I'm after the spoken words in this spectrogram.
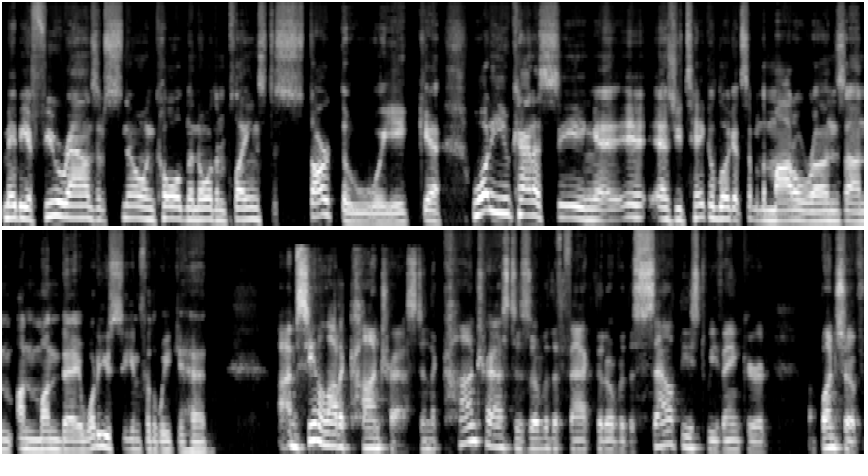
maybe a few rounds of snow and cold in the northern plains to start the week. Uh, what are you kind of seeing uh, as you take a look at some of the model runs on on Monday? What are you seeing for the week ahead? I'm seeing a lot of contrast, and the contrast is over the fact that over the southeast we've anchored a bunch of,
